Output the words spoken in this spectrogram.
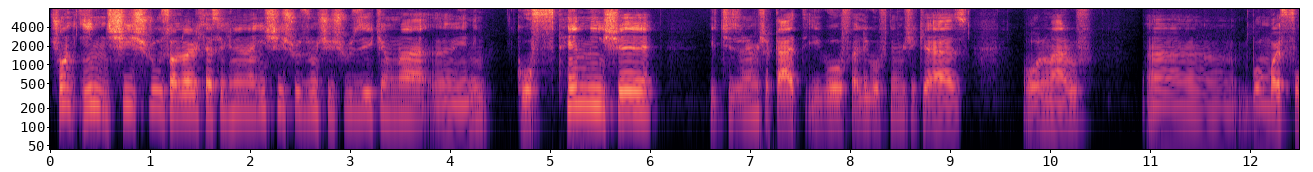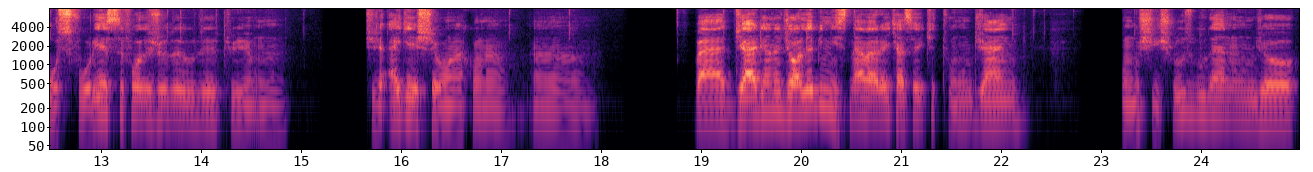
چون این شیش روز حالا برای کسی که این شیش روز اون شیش روزی که اونا یعنی گفته میشه هیچ چیزی نمیشه قطعی گفت ولی گفته میشه که از قول معروف بمبای فسفوری استفاده شده بوده توی اون اگه اشتباه نکنم و جریان جالبی نیست. نه برای کسایی که تو اون جنگ اون شیش روز بودن اونجا.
